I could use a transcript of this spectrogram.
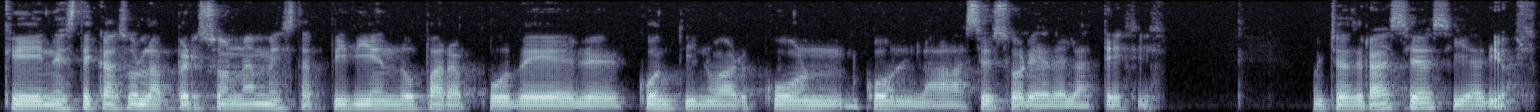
que en este caso la persona me está pidiendo para poder continuar con, con la asesoría de la tesis. Muchas gracias y adiós.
